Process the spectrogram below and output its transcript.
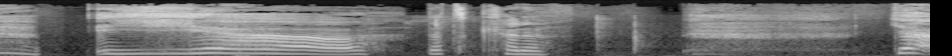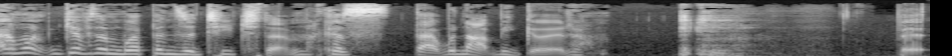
yeah. Yeah. That's kind of. Yeah, I to give them weapons and teach them because that would not be good. but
